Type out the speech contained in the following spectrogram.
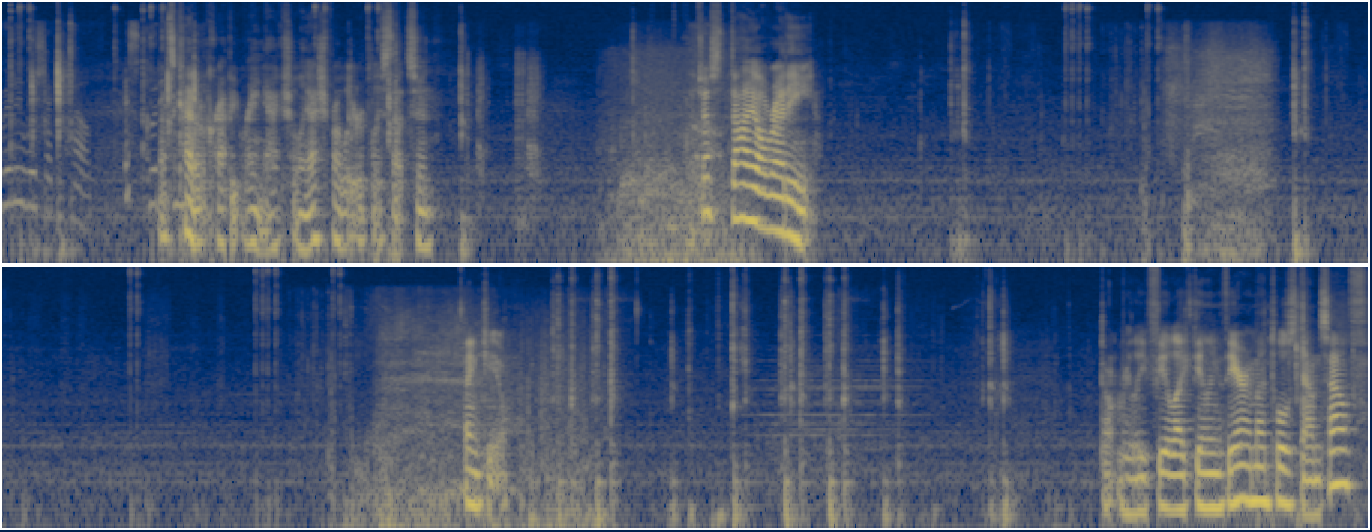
really wish I could help. That's kind of a crappy ring, actually. I should probably replace that soon. Just die already. Thank you. Don't really feel like dealing with the elementals down south.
